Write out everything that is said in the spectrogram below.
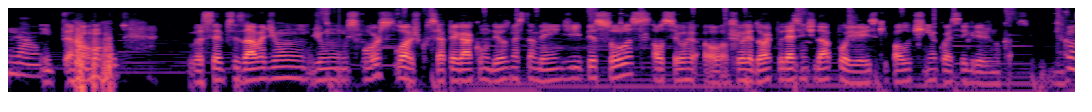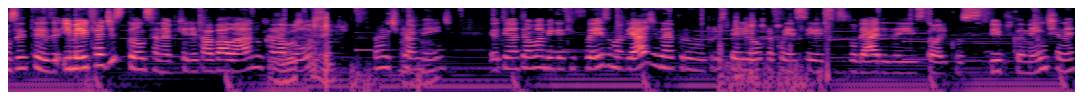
Não. Então, você precisava de um, de um esforço, lógico, se apegar com Deus, mas também de pessoas ao seu, ao seu redor que pudessem te dar apoio. É isso que Paulo tinha com essa igreja, no caso. Com certeza. E meio que a distância, né? Porque ele estava lá no calabouço, Justamente. praticamente. Eu tenho até uma amiga que fez uma viagem, né, pro, pro exterior para conhecer esses lugares aí históricos biblicamente, né?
